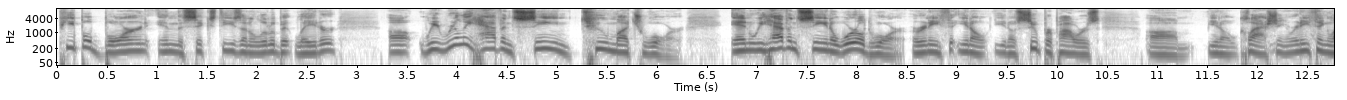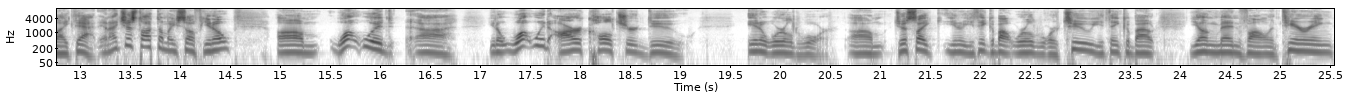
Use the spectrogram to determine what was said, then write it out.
people born in the 60s and a little bit later, uh, we really haven't seen too much war. And we haven't seen a world war or anything, you know, you know, superpowers, um, you know, clashing or anything like that. And I just thought to myself, you know, um, what would, uh, you know, what would our culture do in a world war? Um, just like, you know, you think about World War II, you think about young men volunteering,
